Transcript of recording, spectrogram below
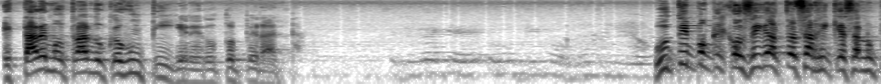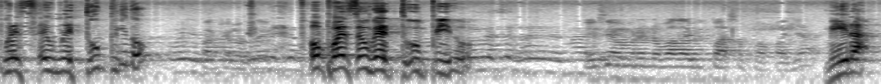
está demostrando que es un tigre, doctor Peralta. Un tipo que consiga toda esa riqueza no puede ser un estúpido. No puede ser un estúpido. Ese hombre no va a dar un paso para allá. Mira,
